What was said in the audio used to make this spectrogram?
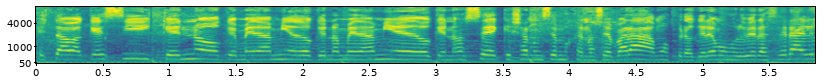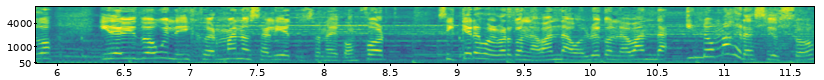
estaba que sí, que no, que me da miedo, que no me da miedo, que no sé, que ya anunciamos que nos separamos, pero queremos volver a hacer algo. Y David Bowie le dijo, hermano, salí de tu zona de confort. Si quieres volver con la banda, volvé con la banda. Y lo más gracioso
